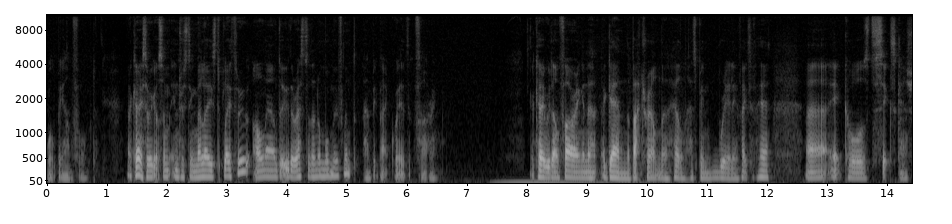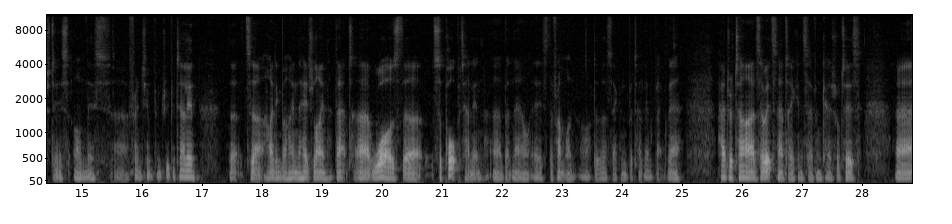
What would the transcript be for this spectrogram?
will be unformed. Okay, so we've got some interesting melees to play through. I'll now do the rest of the normal movement and be back with firing. Okay, we're done firing, and uh, again, the battery on the hill has been really effective here. Uh, it caused six casualties on this uh, French infantry battalion that uh, hiding behind the hedge line. That uh, was the support battalion, uh, but now is the front one after the second battalion back there had retired. So it's now taken seven casualties. Uh,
